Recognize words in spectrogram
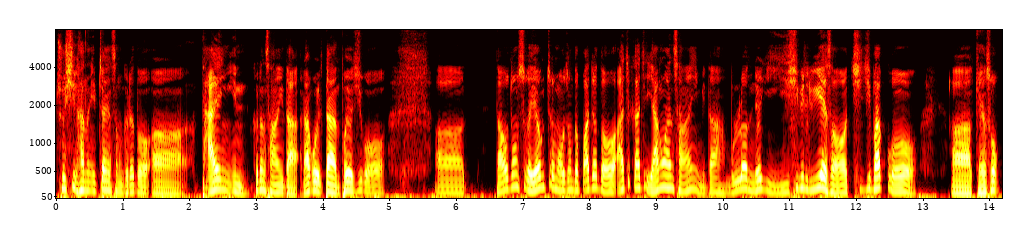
주식하는 입장에서는 그래도 어, 다행인 그런 상황이다 라고 일단 보여지고 어, 다우존스가 0.5 정도 빠져도 아직까지 양호한 상황입니다. 물론 여기 20일 위에서 지지받고 어, 계속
